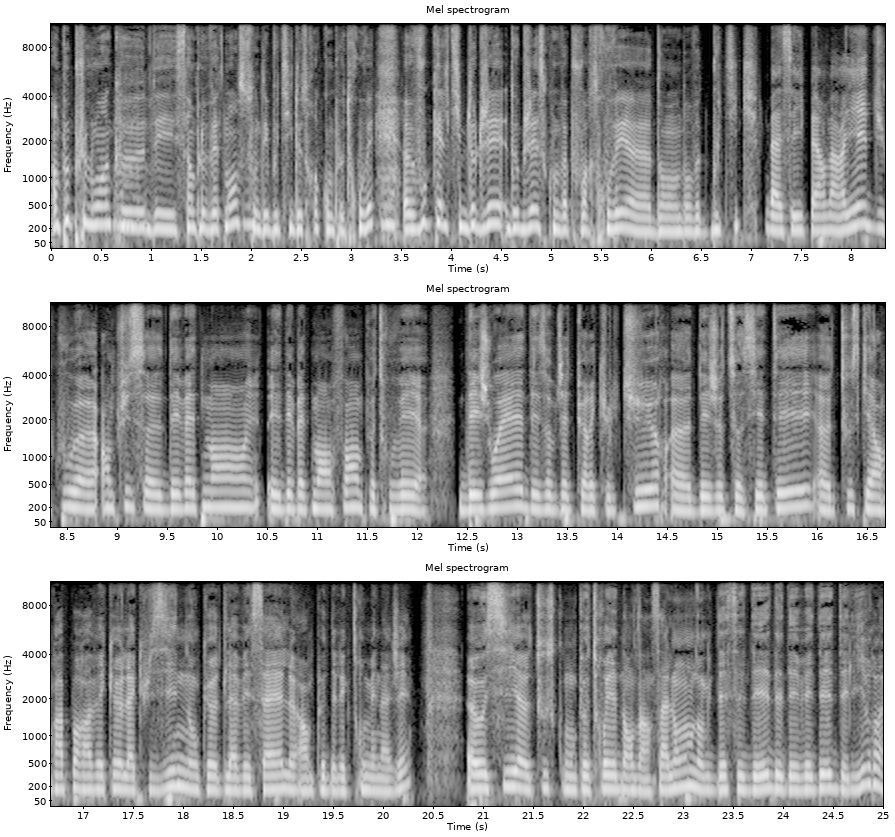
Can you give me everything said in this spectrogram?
un, peu plus loin que mm. des simples vêtements. Ce sont des boutiques de troc qu'on peut trouver. Mm. Euh, vous, quel type d'objet, d'objet est-ce qu'on va pouvoir trouver euh, dans, dans votre boutique? Bah, C'est hyper varié. Du coup, en plus des vêtements et des vêtements enfants, on peut trouver des jouets, des objets de puériculture, des jeux de société, tout ce qui est en rapport avec la cuisine, donc de la vaisselle, un peu d'électroménager. aussi, tout ce qu'on peut trouver dans un salon, donc des CD, des DVD, des livres,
